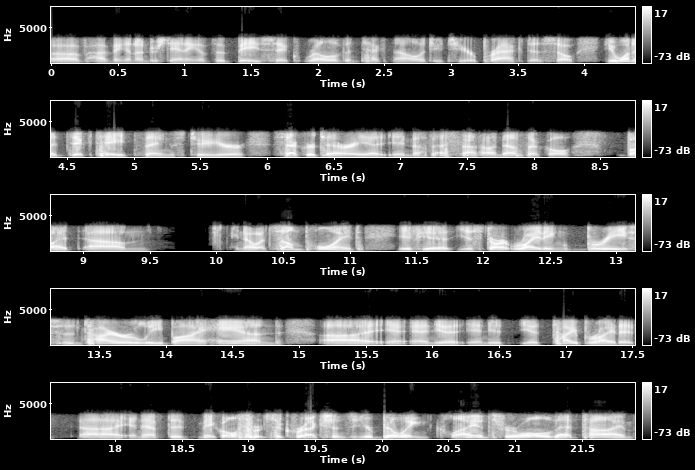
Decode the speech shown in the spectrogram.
of having an understanding of the basic relevant technology to your practice. So if you want to dictate things to your secretary, uh, you know that's not unethical. But um, you know, at some point, if you you start writing briefs entirely by hand uh, and you and you, you typewrite it uh, and have to make all sorts of corrections, and you're billing clients for all that time,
